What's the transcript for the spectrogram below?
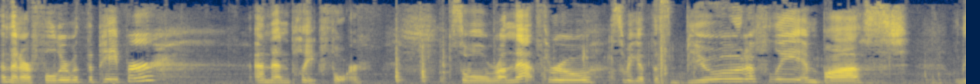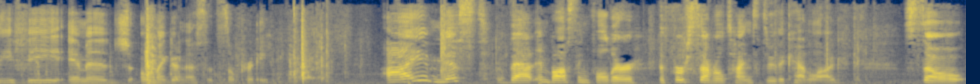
and then our folder with the paper, and then plate four. So we'll run that through so we get this beautifully embossed leafy image. Oh my goodness, it's so pretty. I missed that embossing folder the first several times through the catalog. So,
